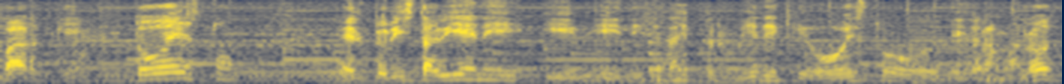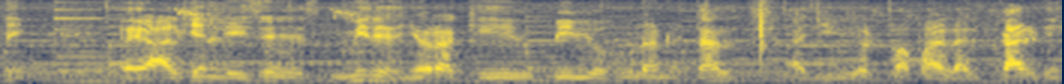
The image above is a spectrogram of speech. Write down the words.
parque, todo esto, el turista viene y, dice, ay, pero mire, quedó esto de Gramalote. Eh, alguien le dice, mire señor, aquí vivió Julano y tal, allí vivió el papá del alcalde,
